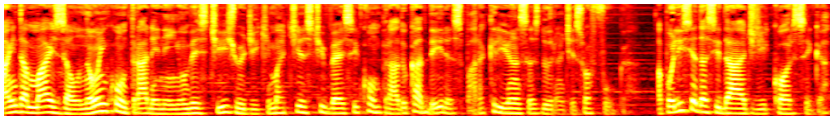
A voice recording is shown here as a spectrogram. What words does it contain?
Ainda mais ao não encontrarem nenhum vestígio de que Matias tivesse comprado cadeiras para crianças durante sua fuga. A polícia da cidade de Córcega,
